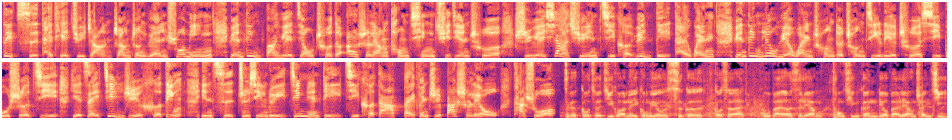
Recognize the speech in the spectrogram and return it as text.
对此台铁局长张正元说明，原定八月交车的二十辆通勤区间车，十月下旬即可运抵台湾；原定六月完成的城际列车细部设计，也在近日核定，因此执行率今年底即可达百分之八十六。他说：“这个购车计划呢，一共有四个购车案，五百二十辆通勤跟六百。”百辆全计，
